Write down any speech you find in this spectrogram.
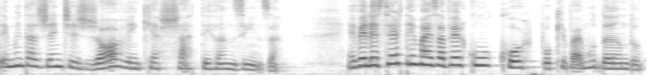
tem muita gente jovem que é chata e ranzinza. Envelhecer tem mais a ver com o corpo que vai mudando.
